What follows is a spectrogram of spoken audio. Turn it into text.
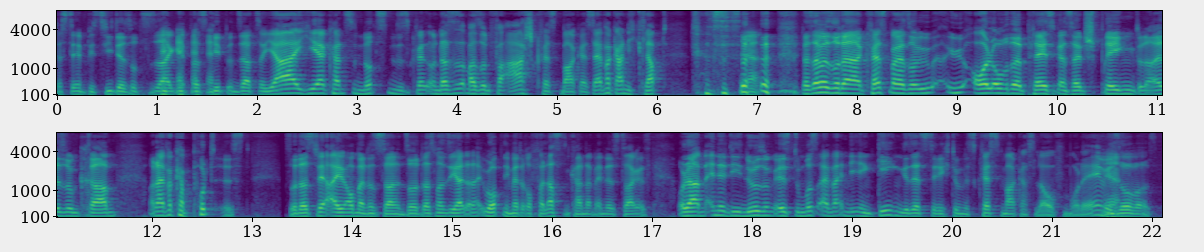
Dass der NPC dir sozusagen etwas gibt und sagt so, ja, hier kannst du nutzen, das Quest. Und das ist aber so ein Verarsch-Questmarker, der einfach gar nicht klappt. Das ist, ja. das ist einfach so der Questmarker so all over the place die ganze Zeit springt und all so ein Kram und einfach kaputt ist. So, das wäre eigentlich auch mal interessant, so dass man sich halt überhaupt nicht mehr darauf verlassen kann am Ende des Tages. Oder am Ende die Lösung ist, du musst einfach in die entgegengesetzte Richtung des Questmarkers laufen oder irgendwie ja. sowas.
